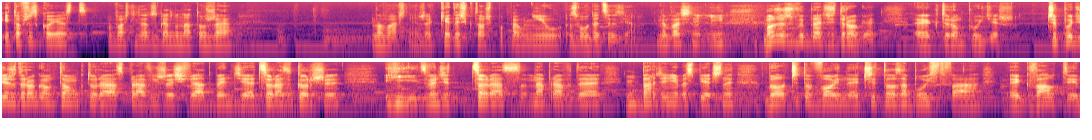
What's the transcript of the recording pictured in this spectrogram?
I to wszystko jest właśnie ze względu na to, że no właśnie, że kiedyś ktoś popełnił złą decyzję. No właśnie i możesz wybrać drogę, e, którą pójdziesz. Czy pójdziesz drogą tą, która sprawi, że świat będzie coraz gorszy i będzie coraz naprawdę bardziej niebezpieczny, bo czy to wojny, czy to zabójstwa, e, gwałty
